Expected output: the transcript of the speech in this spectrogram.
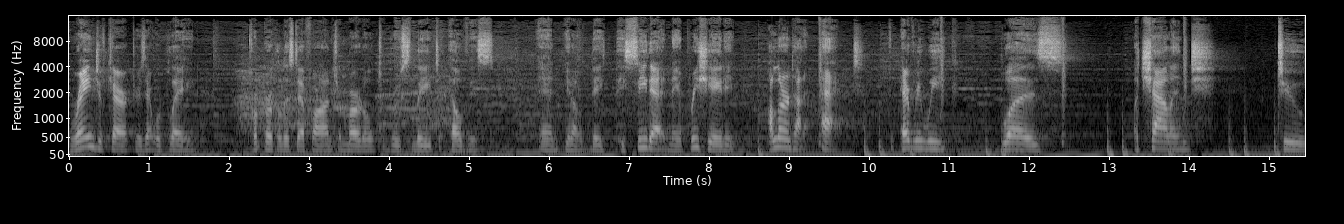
range of characters that were played, from Urkel to Stefan to Myrtle to Bruce Lee to Elvis. And, you know, they, they see that and they appreciate it. I learned how to act. And every week was a challenge to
